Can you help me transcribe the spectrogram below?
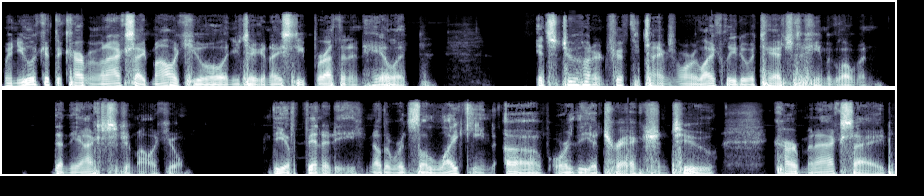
When you look at the carbon monoxide molecule and you take a nice deep breath and inhale it, it's 250 times more likely to attach to hemoglobin than the oxygen molecule. The affinity, in other words, the liking of or the attraction to carbon monoxide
